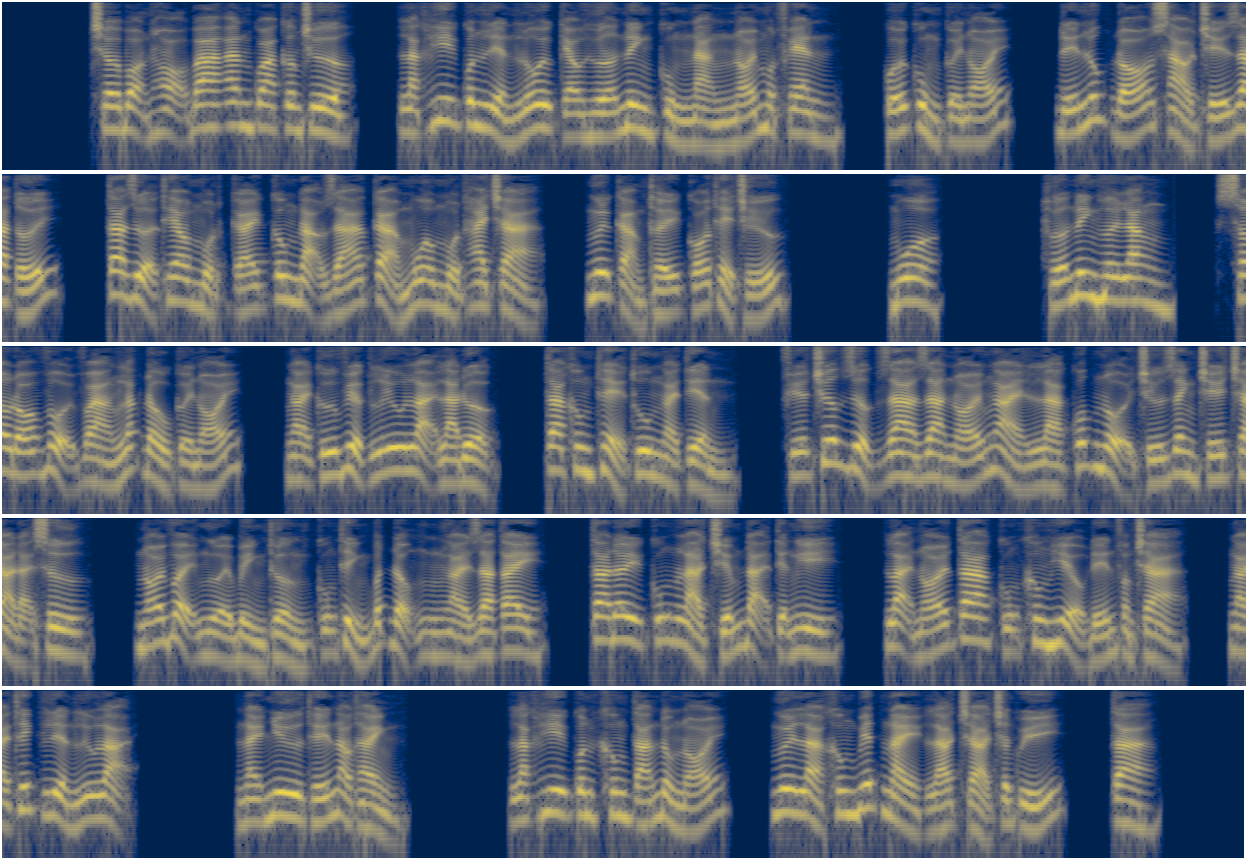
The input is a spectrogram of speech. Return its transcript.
Chờ bọn họ ba ăn qua cơm trưa, Lạc Hy quân liền lôi kéo hứa ninh cùng nàng nói một phen, cuối cùng cười nói, đến lúc đó xào chế ra tới, ta dựa theo một cái công đạo giá cả mua một hai trà, ngươi cảm thấy có thể chứ? Mua. Hứa ninh hơi lăng, sau đó vội vàng lắc đầu cười nói, ngài cứ việc lưu lại là được, ta không thể thu ngài tiền. Phía trước dược ra ra nói ngài là quốc nội chứ danh chế trà đại sư, nói vậy người bình thường cũng thỉnh bất động ngài ra tay, ta đây cũng là chiếm đại tiện nghi, lại nói ta cũng không hiểu đến phòng trà, ngài thích liền lưu lại. Này như thế nào thành? Lạc Hy quân không tán đồng nói, ngươi là không biết này lá trà chân quý, ta.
